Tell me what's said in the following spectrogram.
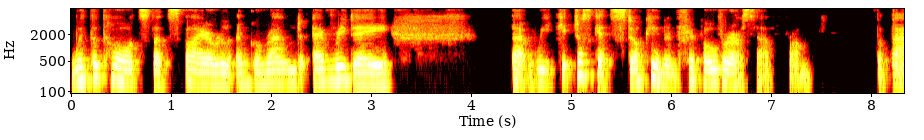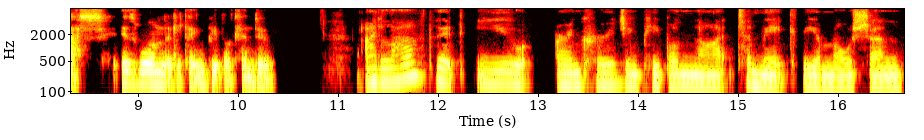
with the thoughts that spiral and go round every day that we just get stuck in and trip over ourselves from. But that is one little thing people can do. I love that you are encouraging people not to make the emotion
